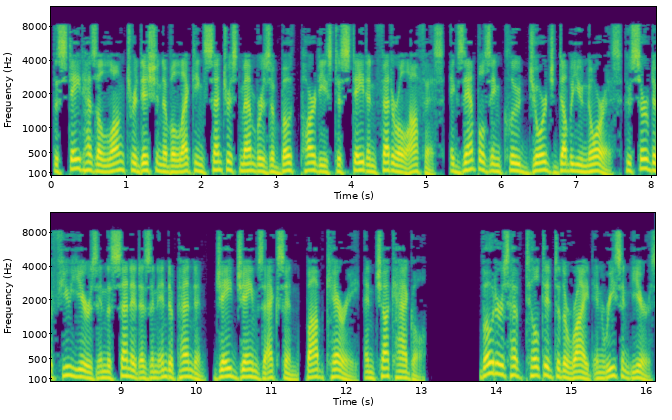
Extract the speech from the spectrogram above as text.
the state has a long tradition of electing centrist members of both parties to state and federal office. Examples include George W. Norris, who served a few years in the Senate as an independent, J. James Exon, Bob Kerrey, and Chuck Hagel. Voters have tilted to the right in recent years,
